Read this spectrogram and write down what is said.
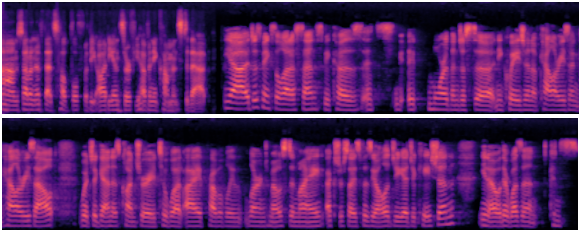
um, so i don't know if that's helpful for the audience or if you have any comments to that yeah, it just makes a lot of sense because it's it more than just a, an equation of calories in, calories out, which again is contrary to what I probably learned most in my exercise physiology education. You know, there wasn't cons-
